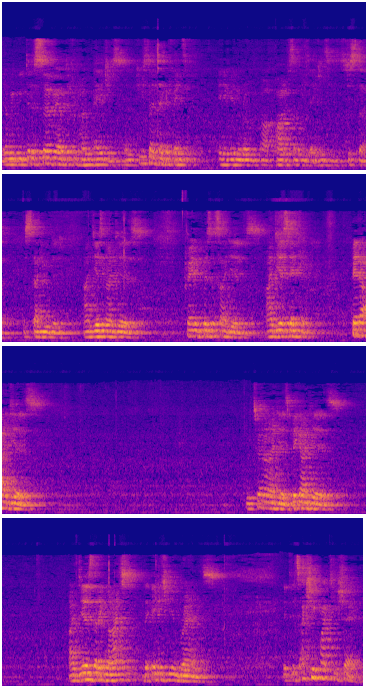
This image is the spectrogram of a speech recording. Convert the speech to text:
You know, we, we did a survey of different home pages, and please don't take offense if any of you in the room are part of some of these agencies. It's just a, a study we did ideas and ideas, creative business ideas, idea centric, better ideas, return on ideas, big ideas, ideas that ignite the energy in brands. It, it's actually quite cliche,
